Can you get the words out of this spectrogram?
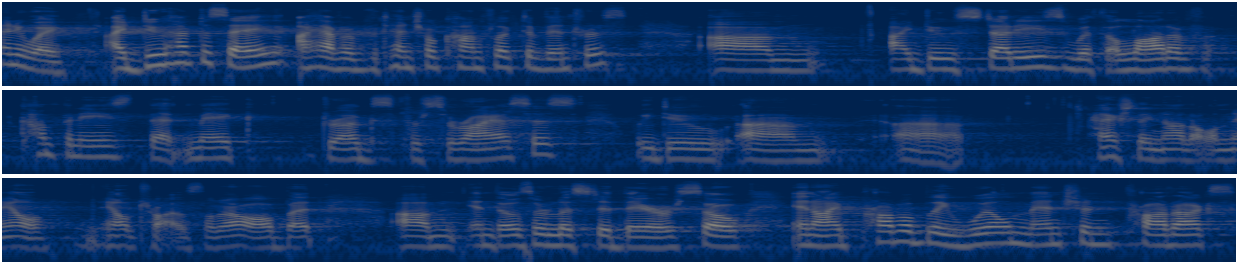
Anyway, I do have to say I have a potential conflict of interest. Um, I do studies with a lot of companies that make drugs for psoriasis. We do, um, uh, actually not all nail, nail trials at all, but, um, and those are listed there. So, and I probably will mention products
